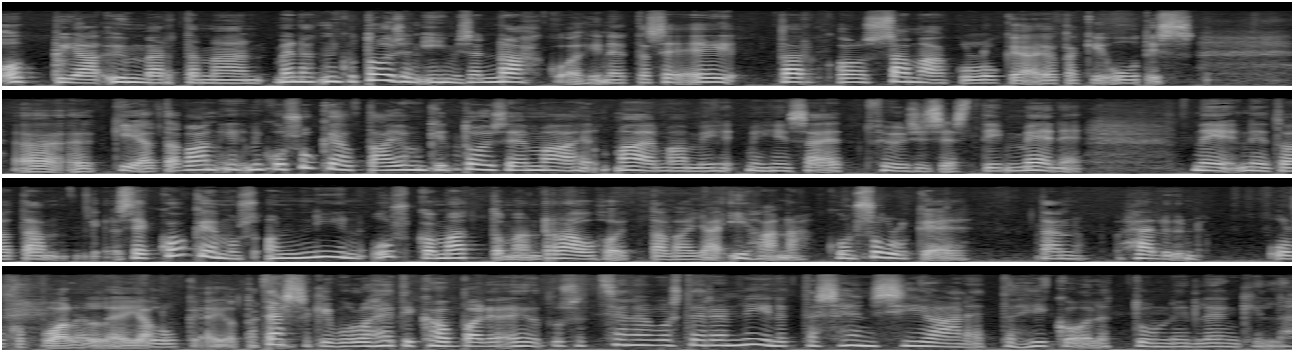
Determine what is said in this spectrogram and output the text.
oppia ymmärtämään, mennä niin kuin toisen ihmisen nahkoihin, että se ei tar- ole sama kuin lukea jotakin uutiskieltä, vaan niin kuin sukeltaa johonkin toiseen maailmaan, mihin sä et fyysisesti mene. Niin, niin tuota, se kokemus on niin uskomattoman rauhoittava ja ihana, kun sulkee tämän hälyn ulkopuolelle ja lukee jotakin. Tässäkin mulla on heti kampanjaehdotus, että senhän voisi tehdä niin, että sen sijaan, että hikoilet tunnin lenkillä,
